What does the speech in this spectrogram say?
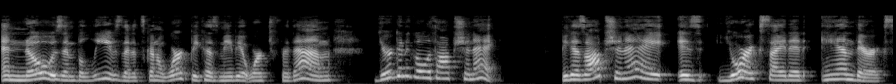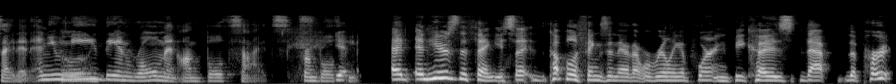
and knows and believes that it's going to work because maybe it worked for them, you're going to go with option A because option A is you're excited and they're excited and you need the enrollment on both sides from both yeah. people. And, and here's the thing. You said a couple of things in there that were really important because that the per,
